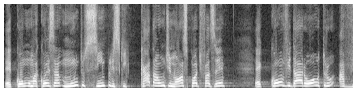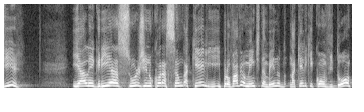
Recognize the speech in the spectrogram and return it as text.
é, com uma coisa muito simples que cada um de nós pode fazer: é convidar outro a vir. E a alegria surge no coração daquele, e provavelmente também no, naquele que convidou,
